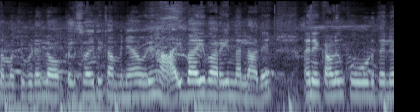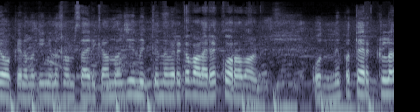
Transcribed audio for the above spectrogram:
നമുക്കിവിടെ ലോക്കൽസുമായിട്ട് കമ്പനി ആവും ഒരു ഹായ് ബായ് പറയുന്നല്ലാതെ അതിനേക്കാളും കൂടുതലും ഒക്കെ നമുക്ക് ഇങ്ങനെ സംസാരിക്കാമെന്ന് വെച്ച് നിൽക്കുന്നവരൊക്കെ വളരെ കുറവാണ്. ഒന്ന് ഇപ്പോൾ തിരക്കുള്ള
